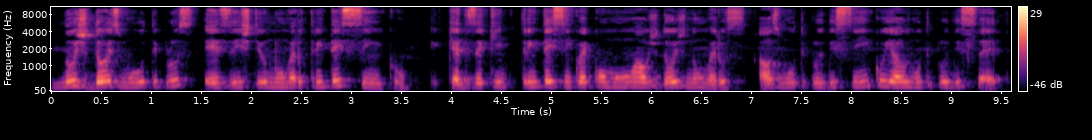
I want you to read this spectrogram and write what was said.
nos dois múltiplos existe o número 35. Quer dizer que 35 é comum aos dois números, aos múltiplos de 5 e aos múltiplos de 7.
